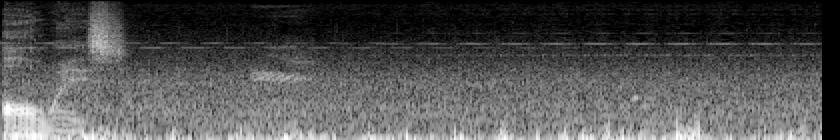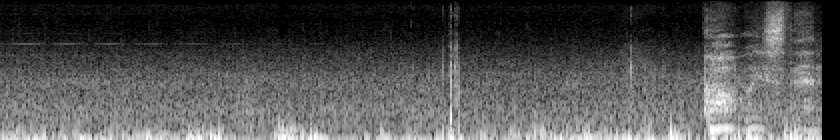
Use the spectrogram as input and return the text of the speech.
Always. Always then.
